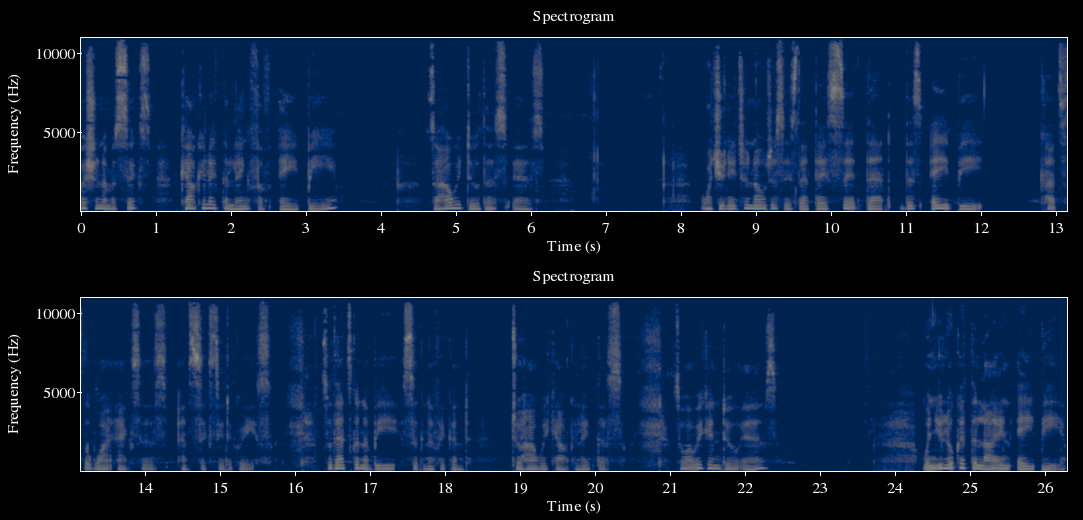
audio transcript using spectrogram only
Question number 6. Calculate the length of AB. So how we do this is what you need to notice is that they said that this AB cuts the y-axis at 60 degrees. So that's going to be significant to how we calculate this. So what we can do is when you look at the line AB,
